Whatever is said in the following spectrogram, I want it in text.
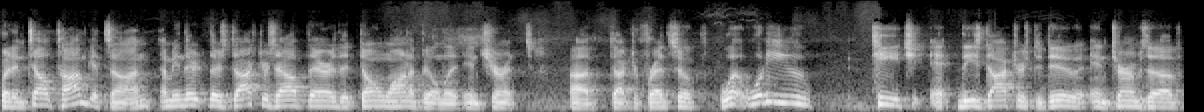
But until Tom gets on, I mean, there, there's doctors out there that don't want to bill insurance, uh, Dr. Fred. So, what what do you teach eh, these doctors to do in terms of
